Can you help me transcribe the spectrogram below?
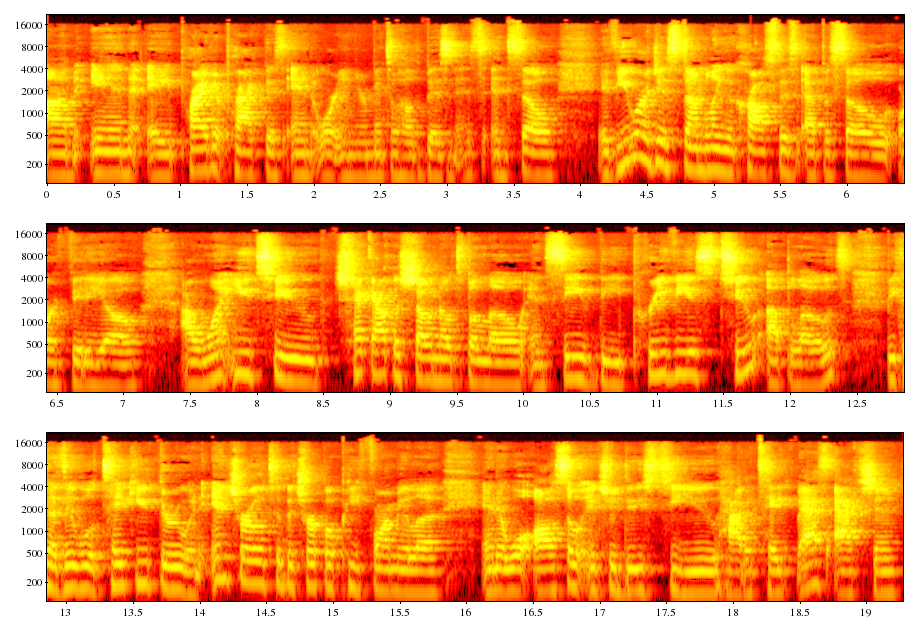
um, in a private practice and or in your mental health business. And so if you are just stumbling across this episode or video, I want you to check out the show notes below and see the previous two uploads because it will take you through an intro to the triple P formula and it will also introduce to you how to take fast action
